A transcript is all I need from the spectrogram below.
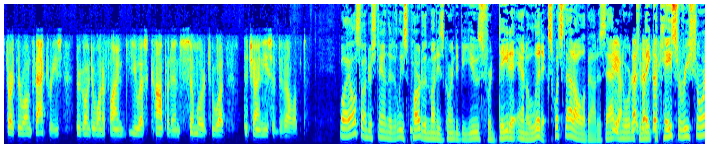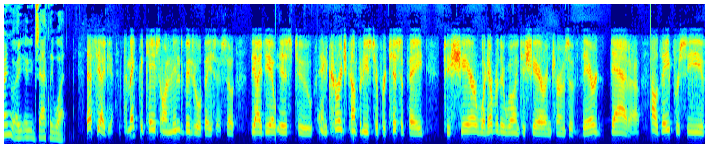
start their own factories. They're going to want to find U.S. competence similar to what the Chinese have developed. Well, I also understand that at least part of the money is going to be used for data analytics. What's that all about? Is that yeah, in order that, to that, make the case for reshoring? Uh, exactly what? That's the idea. To make the case on an individual basis. So the idea is to encourage companies to participate, to share whatever they're willing to share in terms of their data, how they perceive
